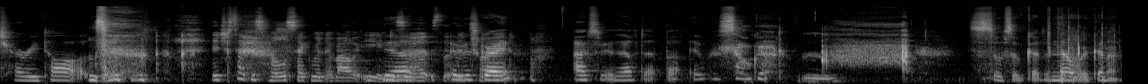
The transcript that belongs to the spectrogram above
cherry tarts. They just had this whole segment about eating yeah, desserts that it was tried. great. Absolutely loved it, but it was so good. Mm. So so good. And now we're gonna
